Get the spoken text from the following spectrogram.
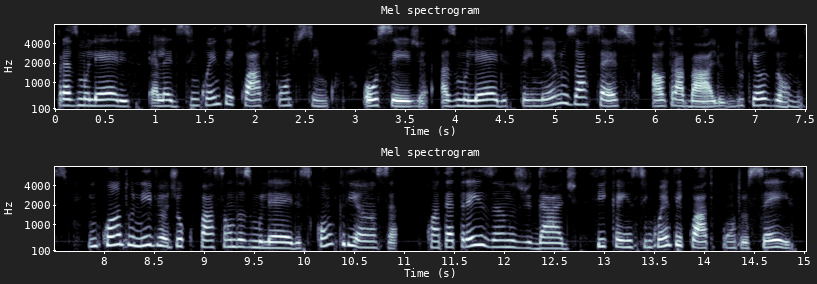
para as mulheres ela é de 54,5 ou seja, as mulheres têm menos acesso ao trabalho do que os homens. Enquanto o nível de ocupação das mulheres com criança com até 3 anos de idade fica em 54,6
